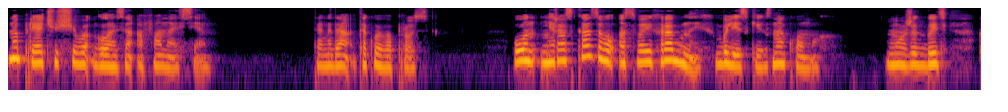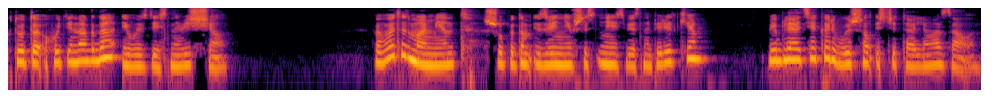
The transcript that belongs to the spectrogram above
на прячущего глаза Афанасия. Тогда такой вопрос. Он не рассказывал о своих родных, близких, знакомых. Может быть, кто-то хоть иногда его здесь навещал? В этот момент, шепотом извинившись неизвестно перед кем, библиотекарь вышел из читального зала.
